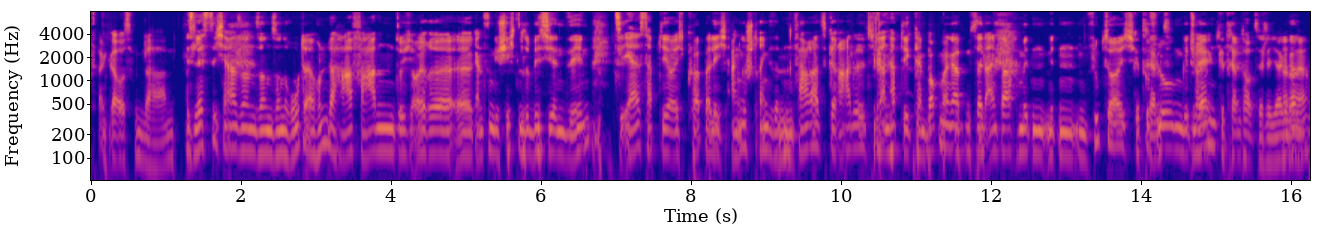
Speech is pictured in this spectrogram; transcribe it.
Tanga aus Hundehaaren. es lässt sich ja so ein, so ein, so ein roter Hundehaarfaden durch eure äh, ganzen Geschichten so ein bisschen sehen. Zuerst habt ihr euch körperlich angestrengt, seid mit dem Fahrrad geradelt, dann habt ihr keinen Bock mehr gehabt, seid einfach mit, einem- mit einem Flugzeug geflogen, getrennt. Nee, getrennt hauptsächlich, ja, genau. Ja.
